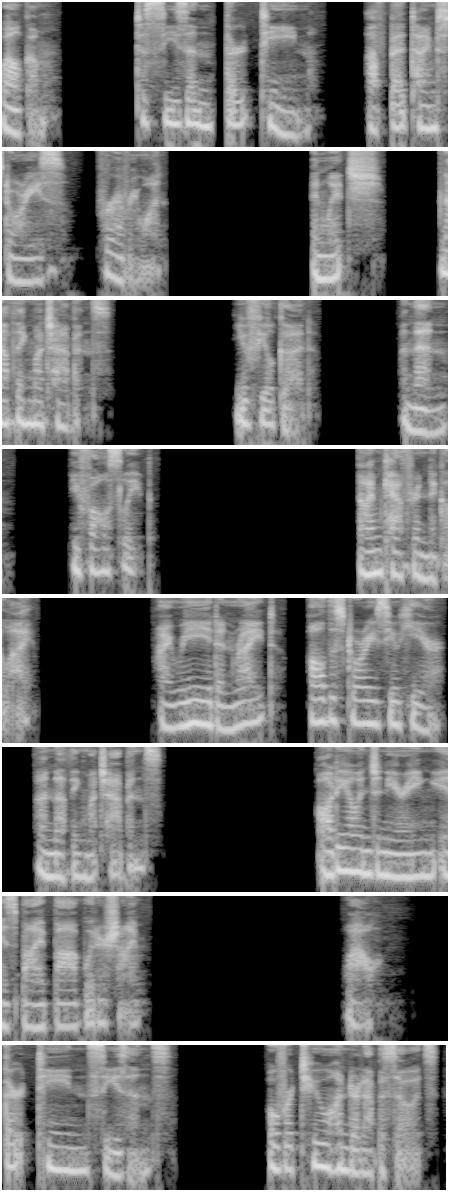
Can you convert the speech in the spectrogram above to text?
Welcome to season 13 of Bedtime Stories for Everyone, in which nothing much happens. You feel good, and then you fall asleep. I'm Kathryn Nicolai. I read and write all the stories you hear on Nothing Much Happens. Audio engineering is by Bob Wittersheim. Wow, 13 seasons, over 200 episodes,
